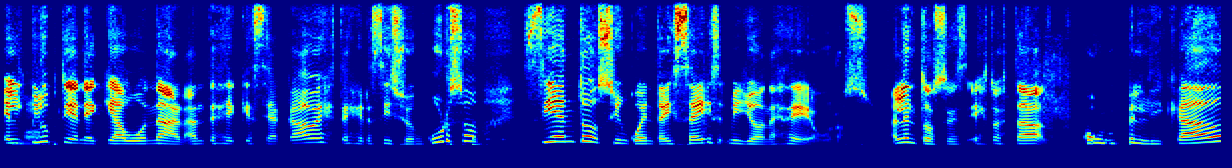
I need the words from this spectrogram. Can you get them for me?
el club tiene que abonar antes de que se acabe este ejercicio en curso 156 millones de euros. Vale, entonces, esto está complicado.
